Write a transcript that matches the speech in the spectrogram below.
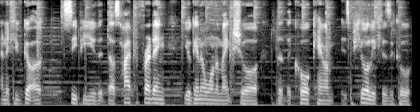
And if you've got a CPU that does hyperthreading, you're going to want to make sure that the core count is purely physical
